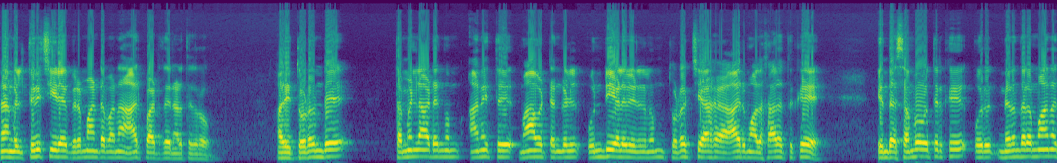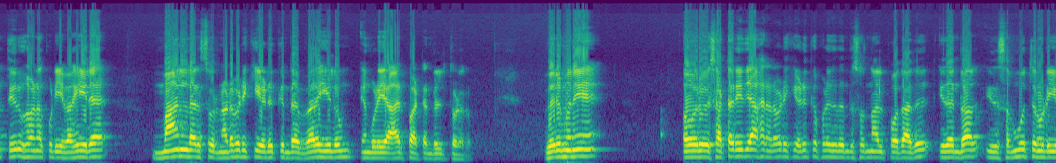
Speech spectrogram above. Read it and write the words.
நாங்கள் திருச்சியில் பிரம்மாண்டமான ஆர்ப்பாட்டத்தை நடத்துகிறோம். அதைத் தொடர்ந்து தமிழ்நாடெங்கும் அனைத்து மாவட்டங்கள் ஒன்றிய அளவிலும் தொடர்ச்சியாக ஆறு மாத காலத்துக்கு இந்த சம்பவத்திற்கு ஒரு நிரந்தரமான தீர்வு காணக்கூடிய வகையில் மாநில அரசு ஒரு நடவடிக்கை எடுக்கின்ற வரையிலும் எங்களுடைய ஆர்ப்பாட்டங்கள் தொடரும். வெறுமனே ஒரு சட்ட ரீதியாக நடவடிக்கை எடுக்கப்படுகிறது என்று சொன்னால் போதாது. இதென்றால் இது சமூகத்தினுடைய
